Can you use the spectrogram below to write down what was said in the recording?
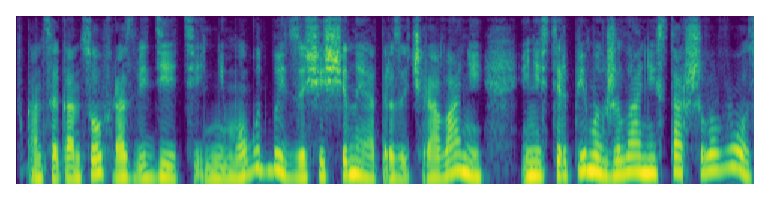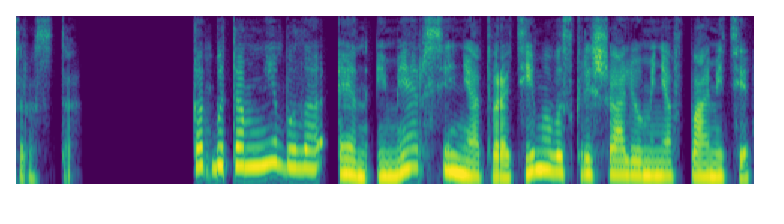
В конце концов, разве дети не могут быть защищены от разочарований и нестерпимых желаний старшего возраста? Как бы там ни было, Энн и Мерси неотвратимо воскрешали у меня в памяти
